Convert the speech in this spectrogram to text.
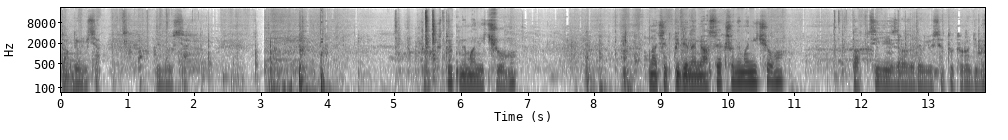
Так, дивлюся. Дивлюся. Так, тут нема нічого. Значить піде на м'ясо, якщо нема нічого. Так, цієї зразу дивлюся. Тут вроді би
